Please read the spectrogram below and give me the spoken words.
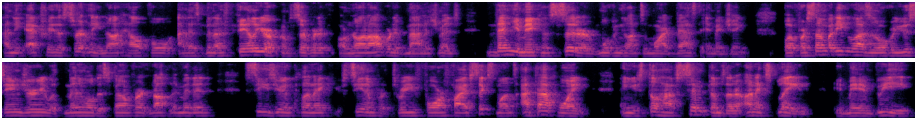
and the x-rays are certainly not helpful and there's been a failure of conservative or non-operative management, then you may consider moving on to more advanced imaging. But for somebody who has an overuse injury with minimal discomfort, not limited, sees you in clinic, you've seen them for three, four, five, six months, at that point, and you still have symptoms that are unexplained, it may be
